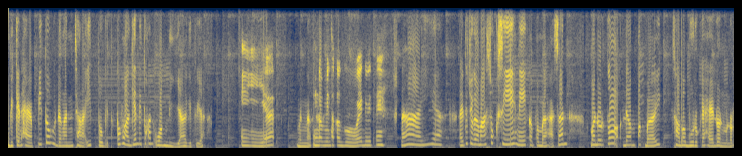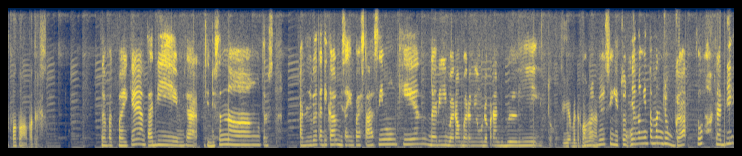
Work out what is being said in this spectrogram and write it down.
bikin happy tuh dengan cara itu gitu. Toh lagian itu kan uang dia gitu ya. iya Bener. nggak minta ke gue duitnya Nah iya. Nah itu juga masuk sih nih ke pembahasan. Menurut lo dampak baik sama buruknya hedon menurut lo tuh apa Tris? dapat baiknya yang tadi bisa jadi senang terus ada juga tadi kan bisa investasi mungkin dari barang-barang yang udah pernah dibeli gitu Iya bener Kalau banget. gue sih gitu nyenengin temen juga tuh tadi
